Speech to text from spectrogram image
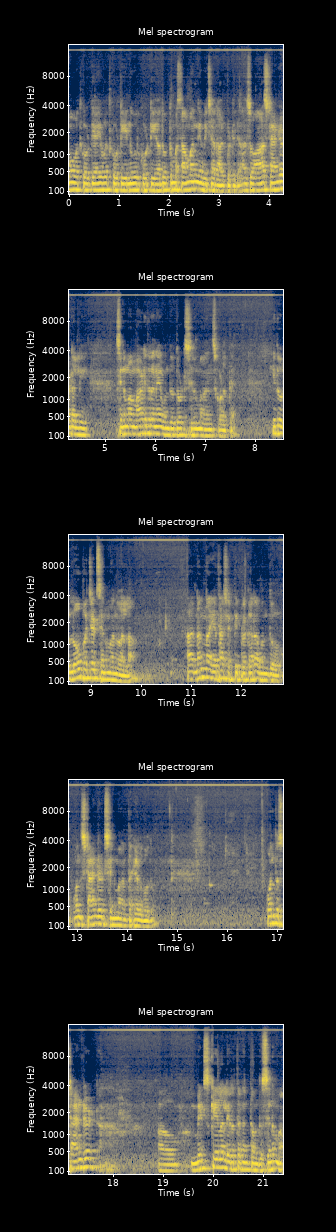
ಮೂವತ್ತು ಕೋಟಿ, ಐವತ್ತು ಕೋಟಿ, ನೂರು ಕೋಟಿ, ಅದು ತುಂಬ ಸಾಮಾನ್ಯ ವಿಚಾರ ಆಗಿಬಿಟ್ಟಿದೆ. ಸೊ ಆ ಸ್ಟ್ಯಾಂಡರ್ಡಲ್ಲಿ ಸಿನಿಮಾ ಮಾಡಿದ್ರೇ ಒಂದು ದೊಡ್ಡ ಸಿನಿಮಾ ಅನ್ಸ್ಕೊಳುತ್ತೆ. ಇದು ಲೋ ಬಜೆಟ್ ಸಿನಿಮಾನೂ ಅಲ್ಲ. ನನ್ನ ಯಥಾಶಕ್ತಿ ಪ್ರಕಾರ ಒಂದು ಒಂದು ಸ್ಟ್ಯಾಂಡರ್ಡ್ ಸಿನಿಮಾ ಅಂತ ಹೇಳ್ಬೋದು. ಒಂದು ಸ್ಟ್ಯಾಂಡರ್ಡ್ ಮಿಡ್ ಸ್ಕೇಲಲ್ಲಿ ಇರತಕ್ಕಂಥ ಒಂದು ಸಿನಿಮಾ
